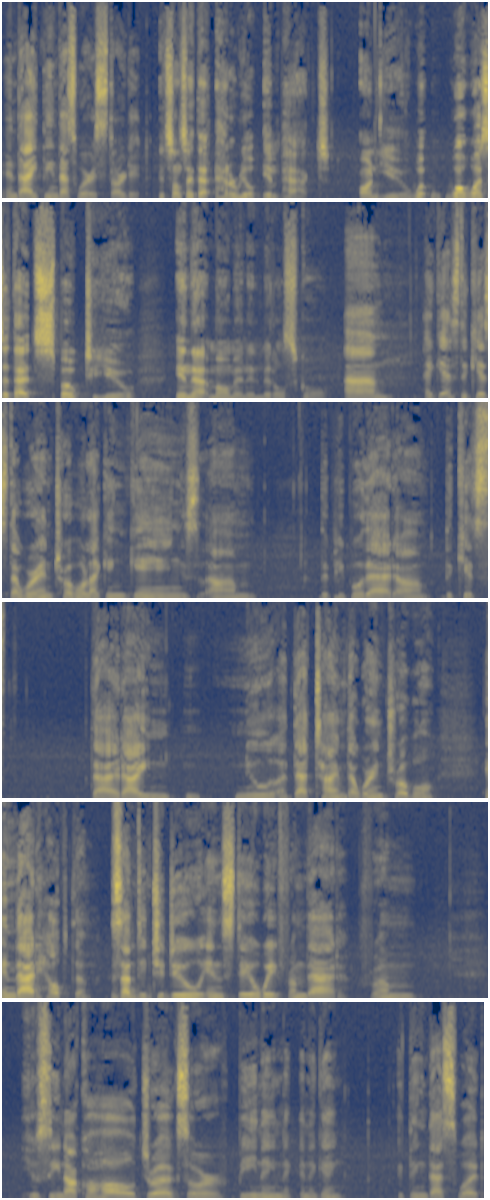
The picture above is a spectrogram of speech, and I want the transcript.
and I think that's where it started. It sounds like that had a real impact on you. What what was it that spoke to you in that moment in middle school? Um, I guess the kids that were in trouble, like in gangs, um, the people that um, the kids that I knew at that time that were in trouble, and that helped them. Something to do and stay away from that, from using alcohol, drugs, or being in, in a gang. I think that's what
